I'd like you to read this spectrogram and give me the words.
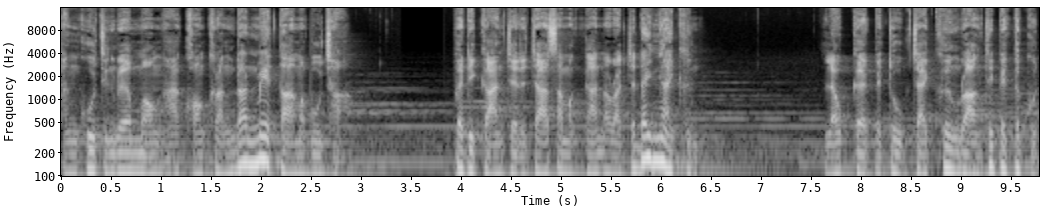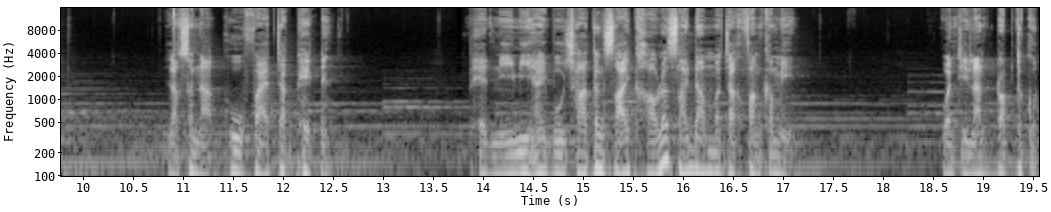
ทั้งคู่จึงเริ่มมองหาของขลังด้านเมตตามาบูชา เพื่อที่การเจรจาสมัครงานอะไรจะได้ง่ายขึ้น แล้วเกิดไปถูกใจเครื่องรางที่เป็นตะกุด ลักษณะคู่แฝดจากเพศหนึ่ง เพจนี้มีให้บูชาทั้งสายขาวและสายดำมาจากฝั่งเขมรวันที่นั้นรับตะกรุด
